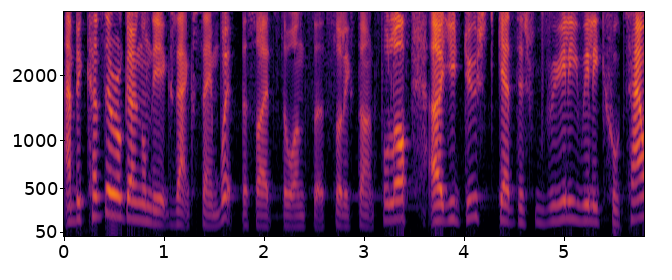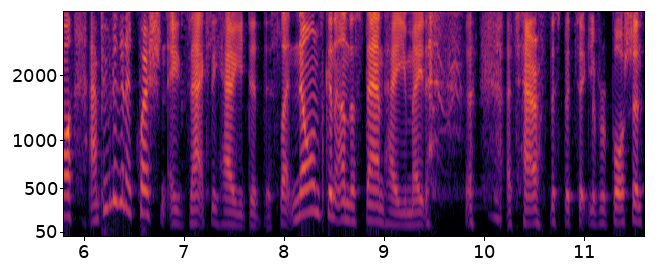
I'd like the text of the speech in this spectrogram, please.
And because they're all going on the exact same width, besides the ones that are slowly starting to fall off, uh, you do get this really really cool tower. And people are going to question exactly how you did this. Like no one's going to understand how you made a tower of this particular proportion,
